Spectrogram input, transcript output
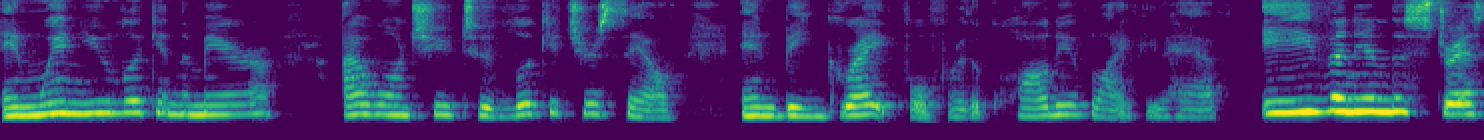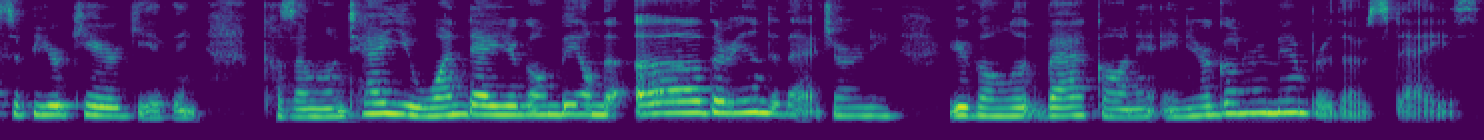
And when you look in the mirror, I want you to look at yourself and be grateful for the quality of life you have, even in the stress of your caregiving. Because I'm going to tell you, one day you're going to be on the other end of that journey. You're going to look back on it and you're going to remember those days.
